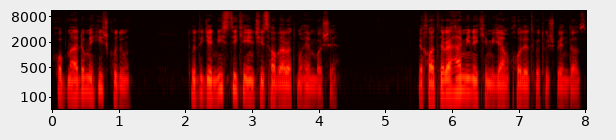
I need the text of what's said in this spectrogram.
خب معلومه هیچ کدوم. تو دیگه نیستی که این چیزها برات مهم باشه. به خاطر همینه که میگم خودت رو توش بنداز.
